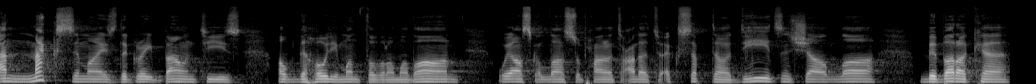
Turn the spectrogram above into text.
and maximize the great bounties of the holy month of Ramadan. We ask Allah subhanahu wa ta'ala to accept our deeds inshallah bibarakah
